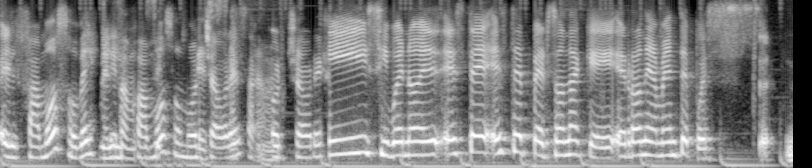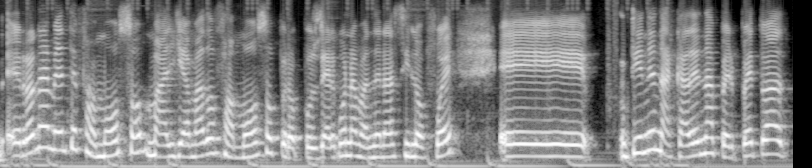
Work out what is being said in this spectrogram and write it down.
el famoso, ve, el, famoso Mocha Y sí, bueno, e, este, este persona que erróneamente pues erróneamente famoso, mal llamado famoso, pero pues de alguna manera sí lo fue, eh, tiene una cadena perpetua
